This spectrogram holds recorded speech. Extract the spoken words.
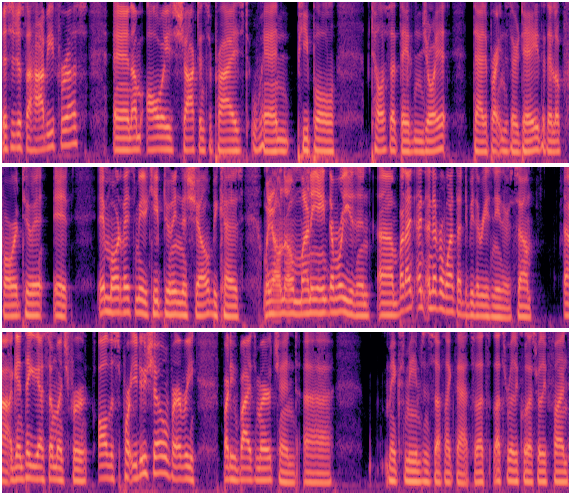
this is just a hobby for us, and I'm always shocked and surprised when people tell us that they enjoy it, that it brightens their day, that they look forward to it. It it motivates me to keep doing this show because we all know money ain't the reason, um, but I, I, I never want that to be the reason either. So. Uh, again, thank you guys so much for all the support you do show, for everybody who buys merch and uh, makes memes and stuff like that. So that's that's really cool. That's really fun.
